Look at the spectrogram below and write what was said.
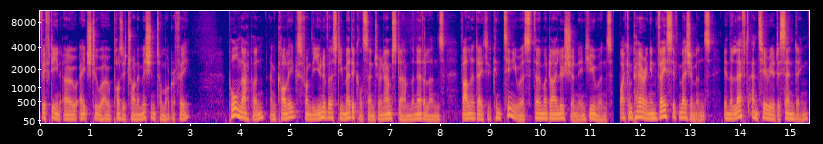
15O H2O Positron Emission Tomography, Paul Knaapen and colleagues from the University Medical Center in Amsterdam, the Netherlands, validated continuous thermodilution in humans by comparing invasive measurements in the left anterior descending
